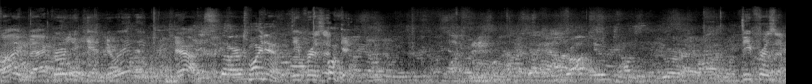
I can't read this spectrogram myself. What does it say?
Fine, back row, you can't do anything? Yeah. 22. Deep prison. Book it. Deep prison.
